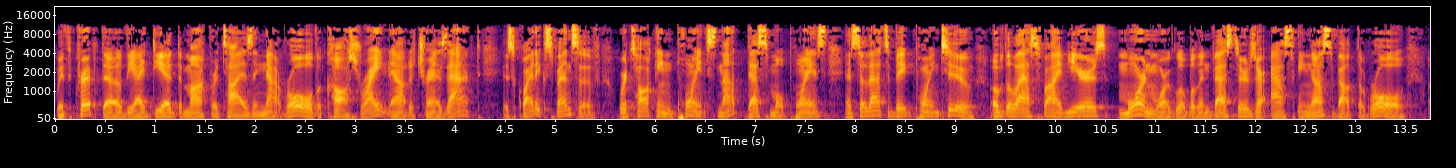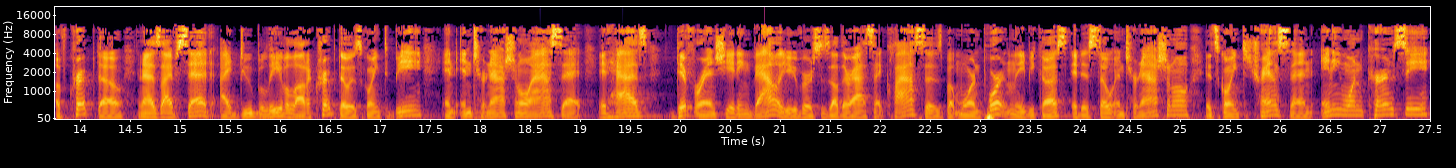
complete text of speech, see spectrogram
with crypto, the idea of democratizing that role, the cost right now to transact is quite expensive. We're talking points, not decimal points. And so that's a big point too. Over the last five years, more and more global investors are asking us about the role of crypto. And as I've said, I do believe a lot of crypto is going to be an international asset. It has differentiating value versus other asset classes, but more importantly, because it is so international, it's going to transcend any one currency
